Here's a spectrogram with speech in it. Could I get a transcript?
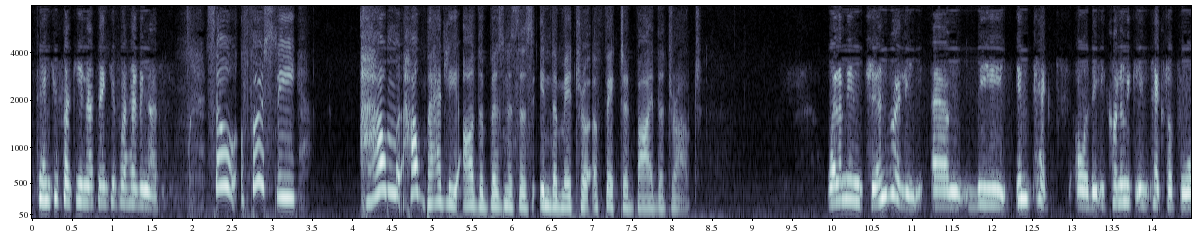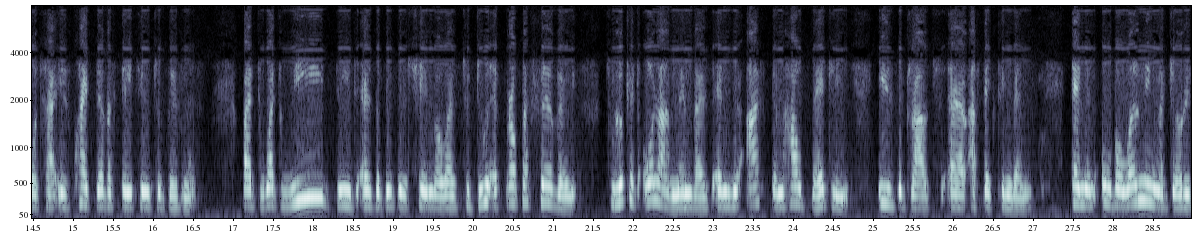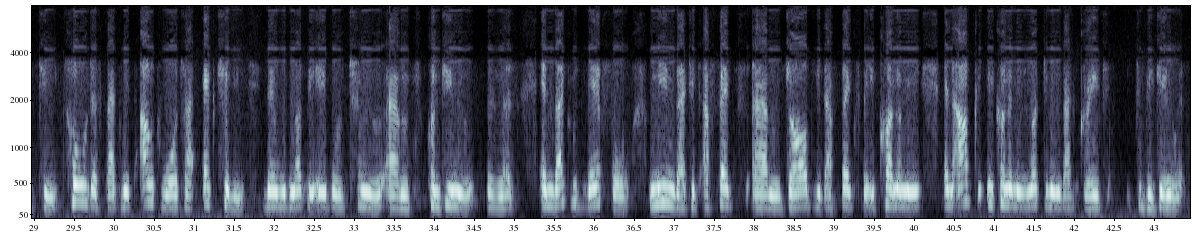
Thank you, Sakina. Thank you for having us. So, firstly, how how badly are the businesses in the metro affected by the drought? Well, I mean, generally, um, the impact or the economic impact of water is quite devastating to business. But what we did as a business chamber was to do a proper survey to look at all our members and we asked them how badly is the drought uh, affecting them and an overwhelming majority told us that without water, actually, they would not be able to um, continue business. And that would therefore mean that it affects um, jobs, it affects the economy, and our economy is not doing that great to begin with.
